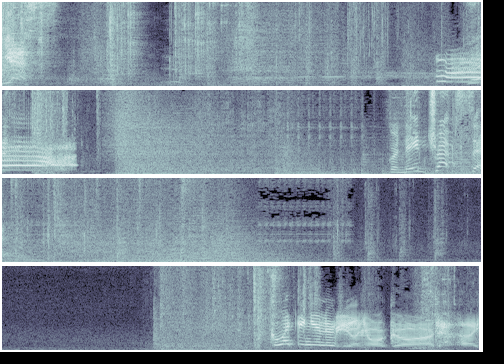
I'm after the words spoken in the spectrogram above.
Yes! Grenade trap set. Collecting energy. Be on your guard. I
